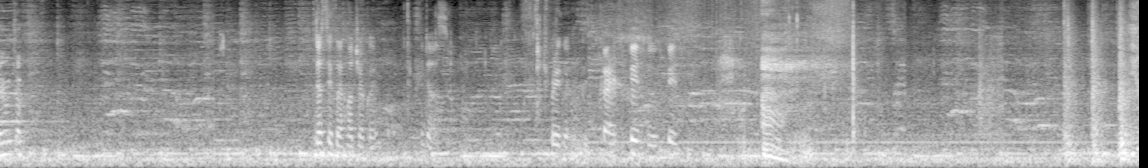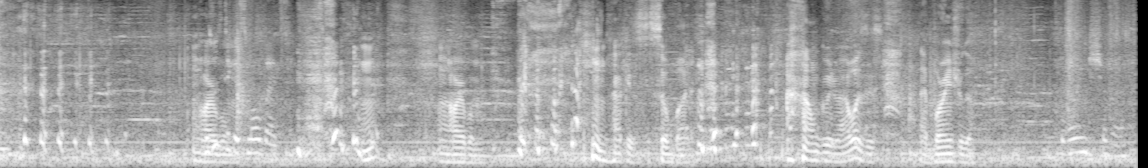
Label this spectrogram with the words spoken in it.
It does taste like hot chocolate. It does. It's pretty good. Guys, fit, dude, fit. Just Horrible. take a small bite. Uh, horrible. man. like it's so bad. I'm good, man. What's this? Like boring sugar. Boring sugar.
